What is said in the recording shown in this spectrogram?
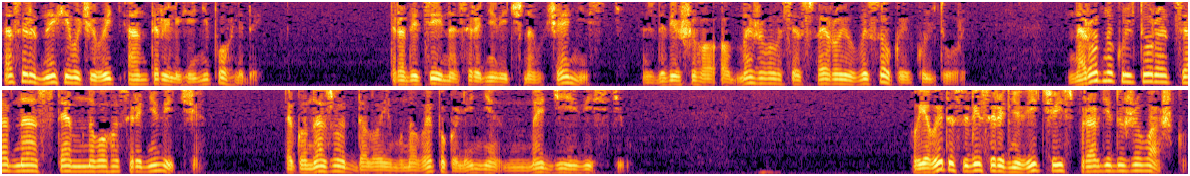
а серед них і, вочевидь, антирелігійні погляди. Традиційна середньовічна вченість здебільшого обмежувалася сферою високої культури. Народна культура це одна з тем нового середньовіччя. Таку назву дало йому нове покоління медієвістів. Уявити собі середньовіччя і справді дуже важко.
